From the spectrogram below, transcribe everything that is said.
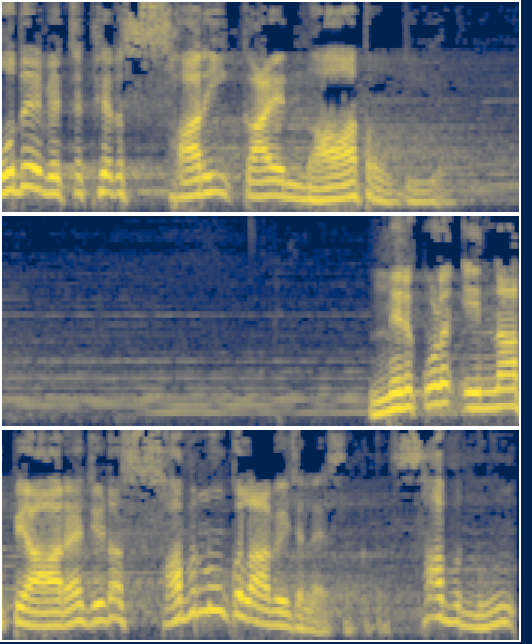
ਉਹਦੇ ਵਿੱਚ ਫਿਰ ਸਾਰੀ ਕਾਇਨਾਤ ਆਉਂਦੀ ਹੈ। ਮੇਰੇ ਕੋਲ ਇੰਨਾ ਪਿਆਰ ਹੈ ਜਿਹੜਾ ਸਭ ਨੂੰ ਕਲਾਵੇ ਚ ਲੈ ਸਕਦਾ ਸਭ ਨੂੰ।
